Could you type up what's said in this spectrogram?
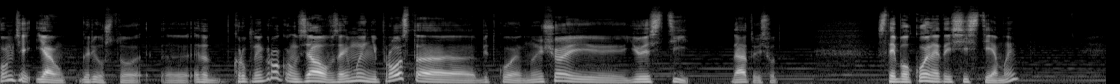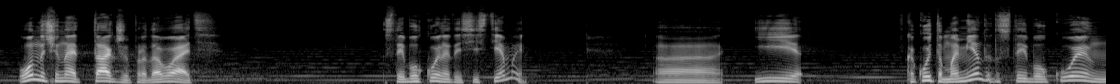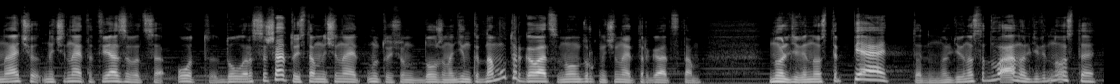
Помните, я вам говорил, что э, этот крупный игрок, он взял взаймы не просто биткоин, но еще и UST. Да, то есть вот стейблкоин этой системы. Он начинает также продавать стейблкоин этой системы, э, и в какой-то момент этот стейблкоин начал, начинает отвязываться от доллара США, то есть там начинает, ну, то есть он должен один к одному торговаться, но он вдруг начинает торговаться там 0.95, 0.92, 0.90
